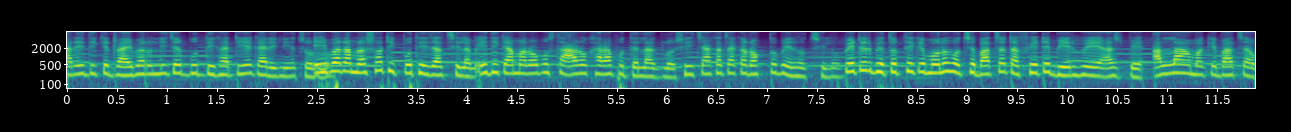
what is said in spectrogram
আর এদিকে ড্রাইভারও নিজের বুদ্ধি খাটিয়ে গাড়ি নিয়ে চলো এইবার আমরা সঠিক পথে যাচ্ছিলাম। এদিকে আমার অবস্থা আরও খারাপ হতে লাগল, সেই চাকা চাকা রক্ত বের হচ্ছিল। পেটের ভেতর থেকে মনে হচ্ছে বাচ্চাটা ফেটে বের হয়ে আসবে। আল্লাহ আমাকে বাঁচাও,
